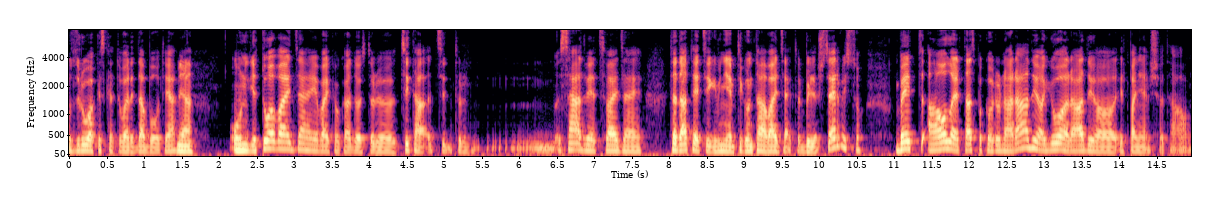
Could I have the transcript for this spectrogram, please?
uz rokas, ka tu vari dabūt. Ja? Jā, Un, ja to vajadzēja, vai kaut kādos tur uh, citā, cit, tur sēdvietas vajadzēja, tad attiecīgi viņiem tik un tā vajadzēja tur biļešu servisu. Bet aula ir tas, par ko runā radio, jo radio ir paņēmis šo tālu.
